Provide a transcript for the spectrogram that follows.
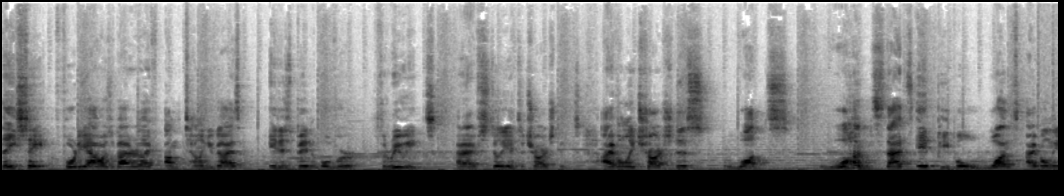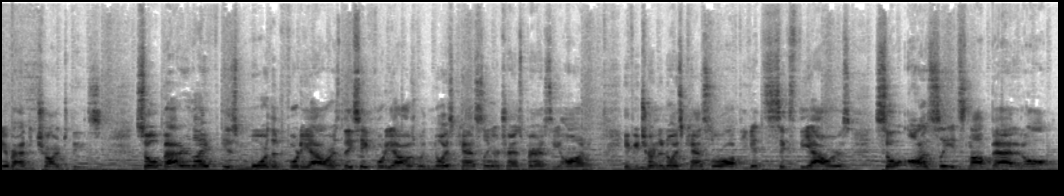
They say 40 hours of battery life. I'm telling you guys, it has been over three weeks and I've still yet to charge these. I've only charged this once. Once, that's it people, once I've only ever had to charge these. So battery life is more than 40 hours. They say 40 hours with noise canceling or transparency on. If you turn the noise canceller off, you get 60 hours. So honestly, it's not bad at all.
